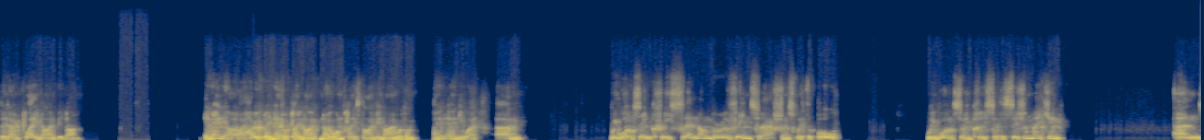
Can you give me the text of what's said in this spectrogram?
They don't play 9v9. In any, I hope they never play 9. No one plays 9v9 with them anyway. Um, we want to increase their number of interactions with the ball. We want to increase their decision making. And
